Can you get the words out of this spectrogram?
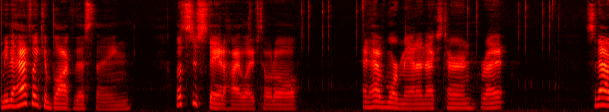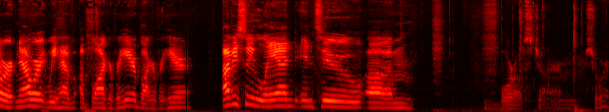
I mean, the Halfling can block this thing. Let's just stay at a high life total. And have more mana next turn, right? So now we're now we're, we have a blocker for here, blocker for here. Obviously land into um Boros Charm, sure.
